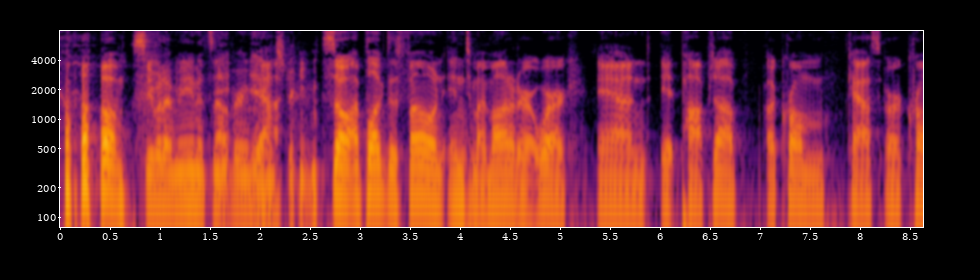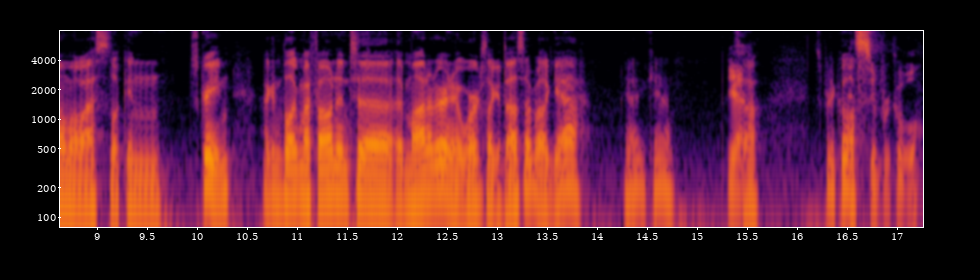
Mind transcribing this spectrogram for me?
um, See what I mean? It's not very Yeah. mainstream. so I plugged his phone into my monitor at work, and it popped up a Chromecast or a Chrome OS looking screen. I can plug my phone into a monitor, and it works like a desktop. I'm like, yeah, yeah, you can. Yeah, So it's pretty cool. it's super cool.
